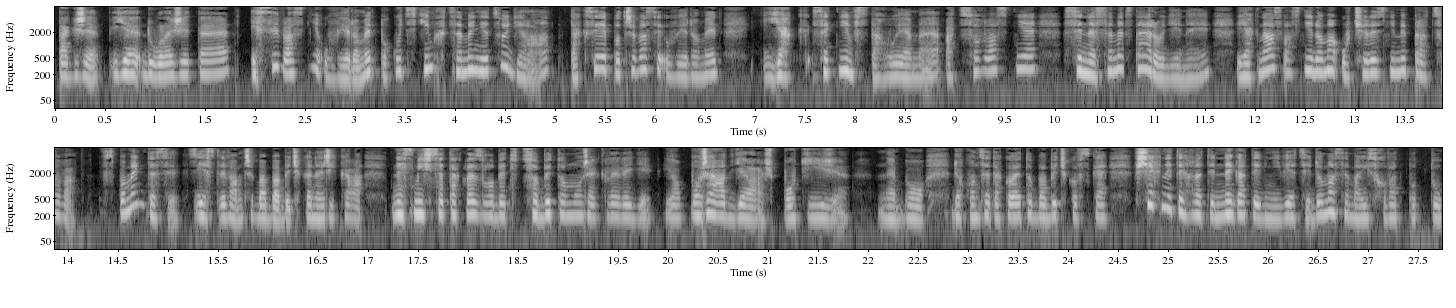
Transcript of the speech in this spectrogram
Takže je důležité i si vlastně uvědomit, pokud s tím chceme něco dělat, tak si je potřeba si uvědomit, jak se k ním vztahujeme a co vlastně si neseme z té rodiny, jak nás vlastně doma učili s nimi pracovat. Vzpomeňte si, jestli vám třeba babička neříkala, nesmíš se takhle zlobit, co by tomu řekli lidi. Jo, pořád děláš potíže, nebo dokonce takové to babičkovské. Všechny tyhle ty negativní věci doma se mají schovat pod tu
